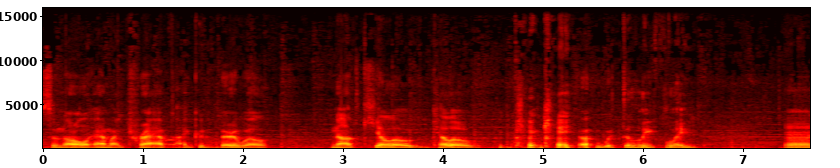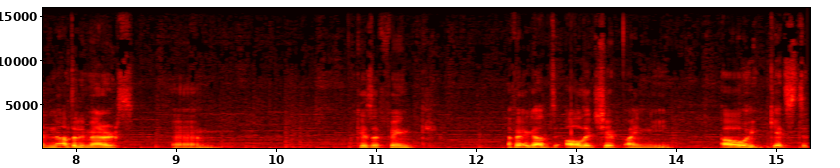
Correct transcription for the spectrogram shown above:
so not only am I trapped, I could very well not kill KO, KO with the leaf blade. And not that it matters. Um, because I think I think I got all the chip I need. Oh, he gets the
